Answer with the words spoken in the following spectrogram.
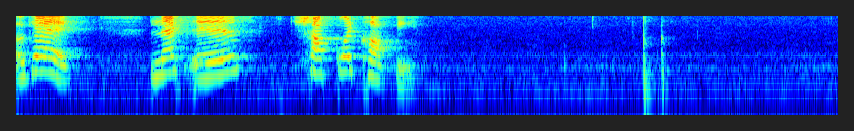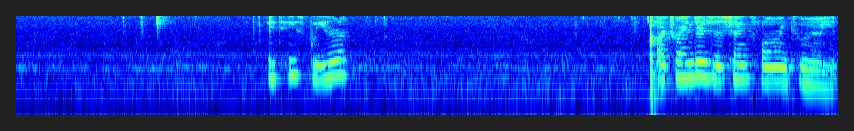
Okay. Next is chocolate coffee. It tastes weird. I trained this is transforming community.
